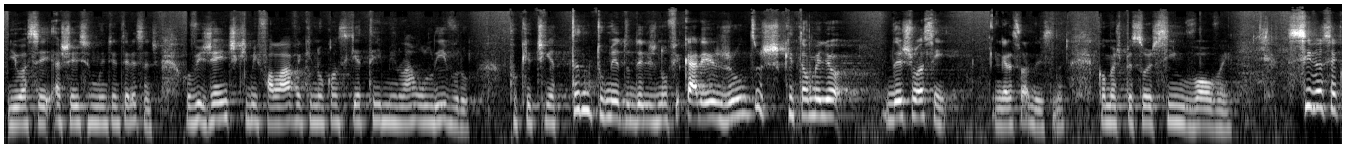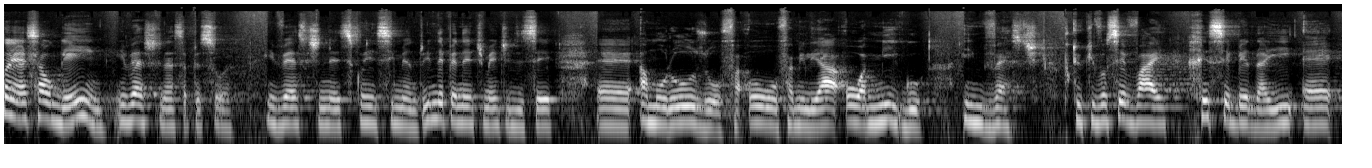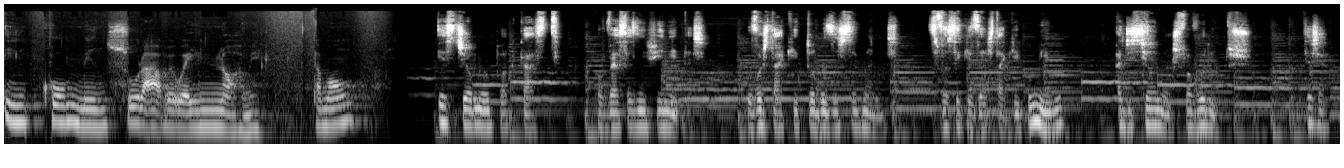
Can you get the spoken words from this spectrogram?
e eu achei, achei, isso muito interessante. Houve gente que me falava que não conseguia terminar o livro porque tinha tanto medo deles não ficarem juntos que então melhor deixou assim. Engraçado isso, né? Como as pessoas se envolvem. Se você conhece alguém, investe nessa pessoa. Investe nesse conhecimento, independentemente de ser é, amoroso ou, fa ou familiar ou amigo, investe porque o que você vai receber daí é incomensurável, é enorme, tá bom? Este é o meu podcast, Conversas Infinitas. Eu vou estar aqui todas as semanas. Se você quiser estar aqui comigo, adicione aos favoritos. Até já!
